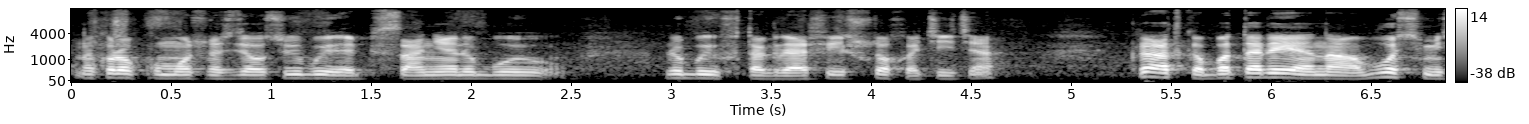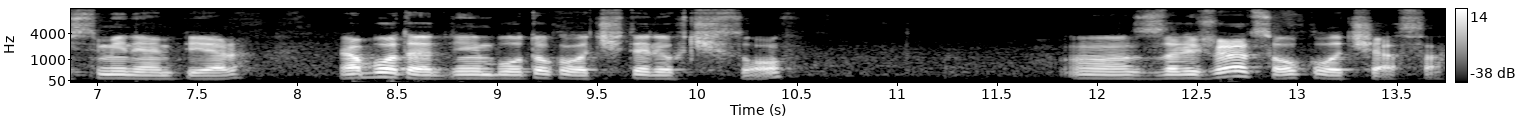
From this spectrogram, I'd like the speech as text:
На коробку можно сделать любые описания, любую, любые фотографии, что хотите. Кратко, батарея на 80 мА. Работает они будут около 4 часов. Э, заряжаются около часа.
